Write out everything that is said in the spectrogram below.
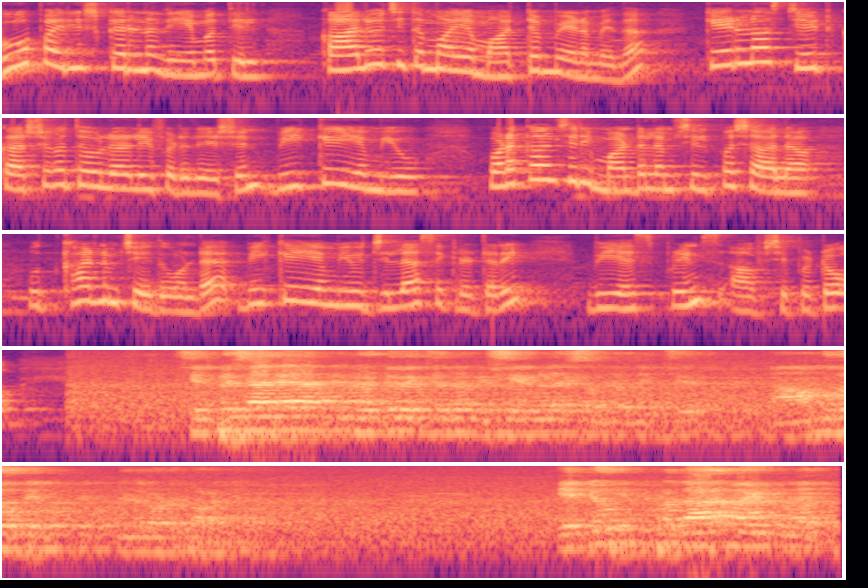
ഭൂപരിഷ്കരണ നിയമത്തിൽ കാലോചിതമായ മാറ്റം വേണമെന്ന് കേരള സ്റ്റേറ്റ് കർഷക തൊഴിലാളി federation B K M U Vadakkanchery മണ്ഡലം ശില്പശാല ഉദ്ഘാടനം ചെയ്തുകൊണ്ട് ബി കെ എം യു ജില്ലാ സെക്രട്ടറി വി എസ് പ്രിൻസ് ആവശ്യപ്പെട്ടു. ശില്പശാല മുന്നോട്ട് വയ്ക്കുന്ന വിഷയങ്ങളെ സംബന്ധിച്ച് ആമുഖത്തിൽ നിങ്ങളോട് പറഞ്ഞു. ഏറ്റവും പ്രധാനമായിട്ടുള്ളത്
